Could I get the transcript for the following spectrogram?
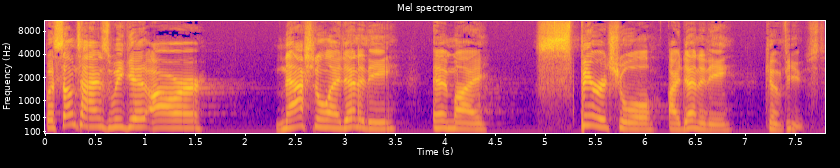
But sometimes we get our national identity and my spiritual identity confused.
